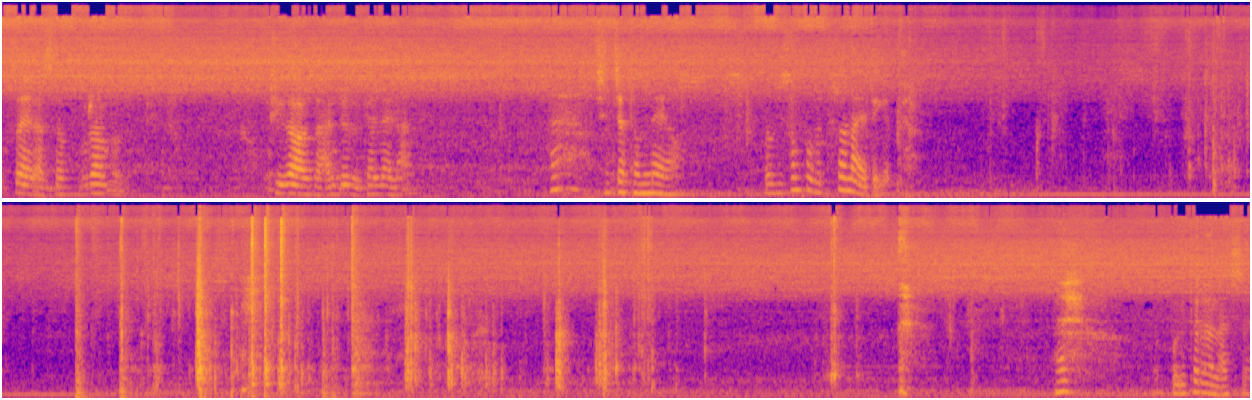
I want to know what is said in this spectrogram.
옥상에 가서 물 한 번 비가 와서 안 줘도 될래나? 아 진짜 덥네요. 여기 선풍기 틀어놔야 되겠다 거기 털어놨어요.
